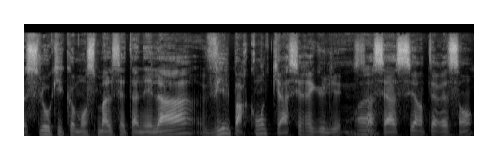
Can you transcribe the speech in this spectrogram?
Slow qui commence mal cette année-là. Ville, par contre, qui est assez régulier. Ça, c'est assez intéressant.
